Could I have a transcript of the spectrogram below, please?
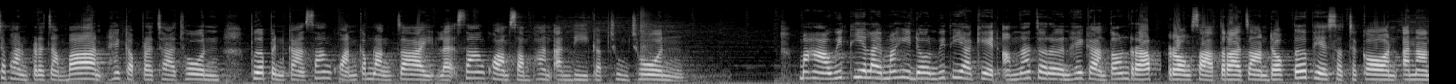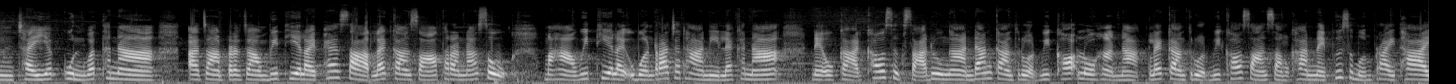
ชภัณฑ์ประจำบ้านให้กับประชาชน เพื่อเป็นการสร้างขวัญกำลังใจ และสร้างความสัมพันธ์อันดีกับชุมชน มหาวิทยาลัยมหิดลวิทยาเขตอำนาจเจริญให้การต้อนรับ รองศาสตราจารย์ ดรเภสัชกร อนันต์ชัยกุลวัฒนา อาจารย์ประจำวิทยาลัยแพทยศาสตร์ และการสาธารณสุข มหาวิทยาลัยอุบลราชธานีและคณะ ในโอกาสเข้าศึกษาดูงานด้านการตรวจวิเคราะห์โลหะหนัก และการตรวจวิเคราะห์สารสำคัญในพืชสมุนไพรไทย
